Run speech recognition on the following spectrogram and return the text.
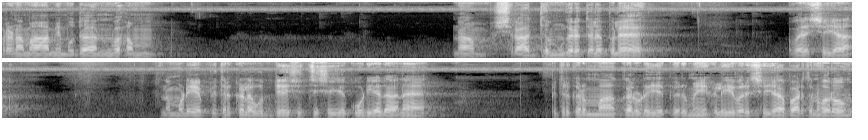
பிரணமாமி முதான்வகம் நாம் ஸ்ராத்தங்கிற தலைப்பில் வரிசையாக நம்முடைய பித்தர்களை உத்தேசித்து செய்யக்கூடியதான பித்திருக்கர்மாக்களுடைய பெருமைகளை வரிசையாக பார்த்துன்னு வரோம்.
